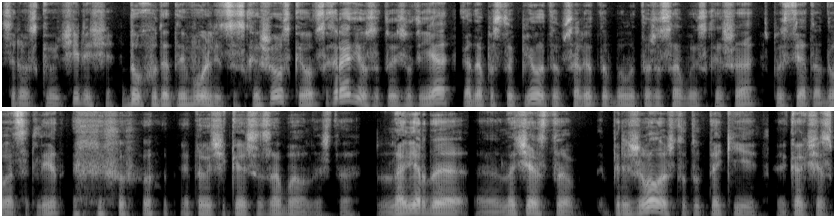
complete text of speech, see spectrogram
Серовское училище. Дух вот этой вольницы с Хэшовской, он сохранился. То есть вот я, когда поступил, это абсолютно было то же самое с Хэша, спустя там 20 лет. Это очень, конечно, забавно, что... Наверное, э, начальство переживало, что тут такие, как сейчас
